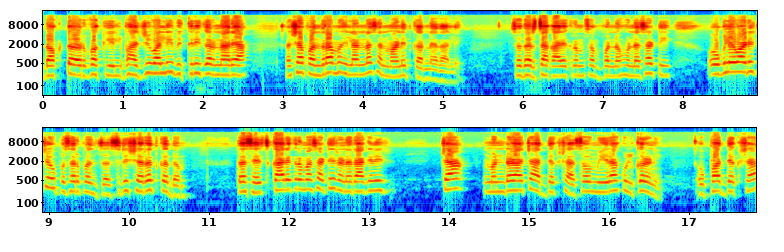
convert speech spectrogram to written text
डॉक्टर वकील भाजीवाली विक्री करणाऱ्या अशा पंधरा महिलांना सन्मानित करण्यात आले. सदरचा कार्यक्रम संपन्न होण्यासाठी ओगलेवाडीचे उपसरपंच श्री शरद कदम तसेच कार्यक्रमासाठी रणरागिणीच्या मंडळाच्या अध्यक्षा सौ मीरा कुलकर्णी उपाध्यक्षा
